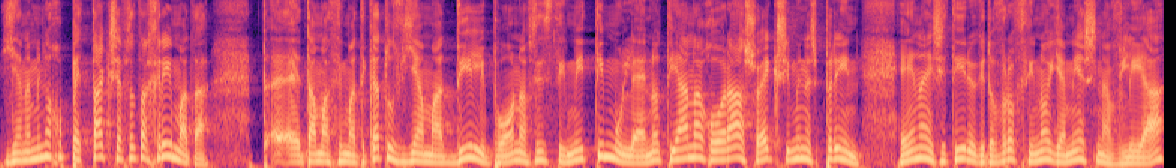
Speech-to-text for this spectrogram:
για να μην έχω πετάξει αυτά τα χρήματα. Ε, τα μαθηματικά του διαμαντή λοιπόν αυτή τη στιγμή τι μου λένε ότι αν αγοράσω 6 μήνες πριν ένα εισιτήριο και το βρω φθηνό για μια συναυλία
